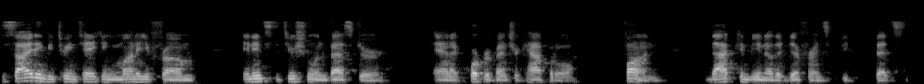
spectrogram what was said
deciding between taking money from an institutional investor and a corporate venture capital fund, that can be another difference. That's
